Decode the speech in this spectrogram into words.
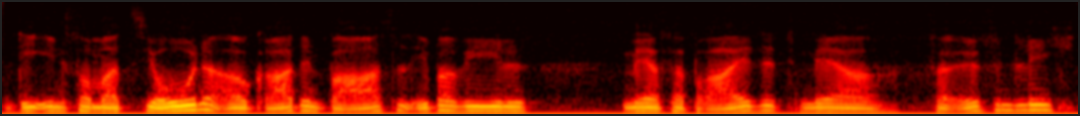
die Informationen, auch gerade in Basel, über Wiel, mehr verbreitet, mehr veröffentlicht.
